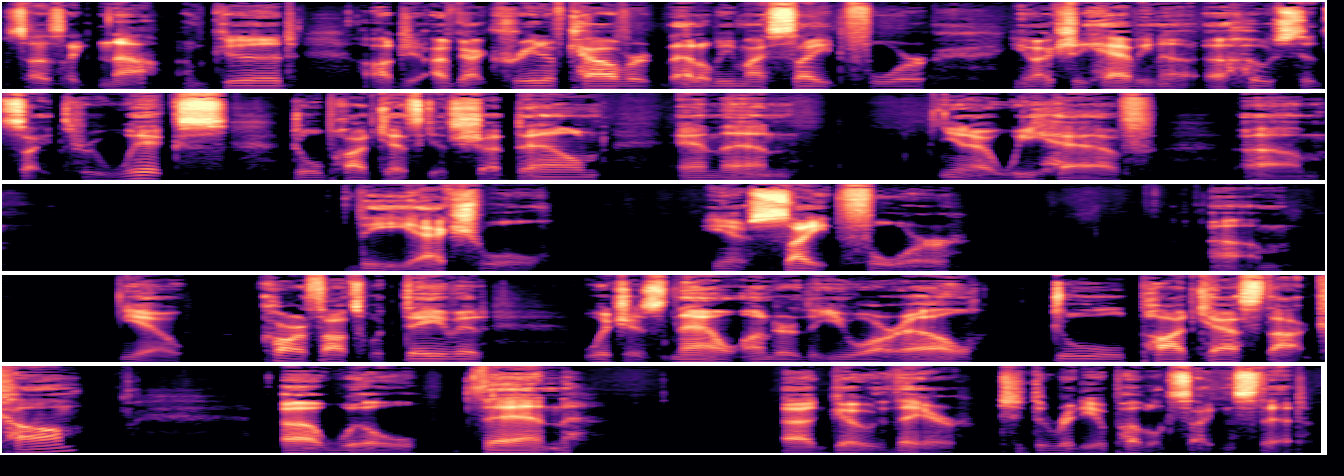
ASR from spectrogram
so I was like, nah, I'm good. i have got Creative Calvert. That'll be my site for you know, actually having a, a hosted site through Wix. Dual Podcast gets shut down, and then, you know, we have um, the actual, you know, site for, um, you know, Car Thoughts with David, which is now under the URL dualpodcast.com. Uh, will then uh, go there to the Radio Public site instead.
